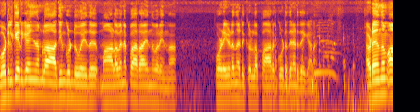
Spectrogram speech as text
ബോട്ടിൽ കയറി കഴിഞ്ഞ് നമ്മൾ ആദ്യം കൊണ്ടുപോയത് മാളവനപ്പാറ എന്ന് പറയുന്ന പുഴയുടെ നടുക്കുള്ള പാറക്കൂട്ടത്തിനടുത്തേക്കാണ് അവിടെ നിന്നും ആ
